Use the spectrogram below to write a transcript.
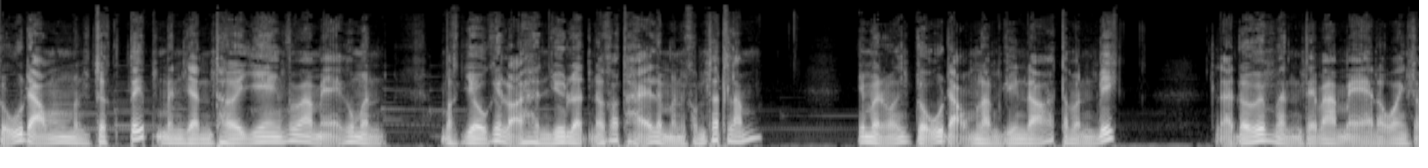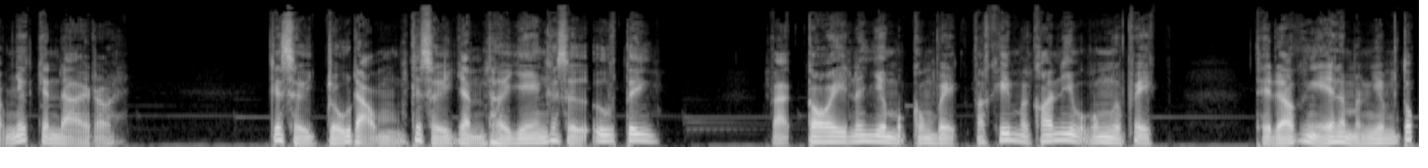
chủ động, mình trực tiếp, mình dành thời gian với ba mẹ của mình mặc dù cái loại hình du lịch nó có thể là mình không thích lắm nhưng mình vẫn chủ động làm chuyện đó tại mình biết là đối với mình thì ba mẹ là quan trọng nhất trên đời rồi. Cái sự chủ động cái sự dành thời gian cái sự ưu tiên và coi nó như một công việc. Và khi mà coi nó như một công việc thì đó có nghĩa là mình nghiêm túc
